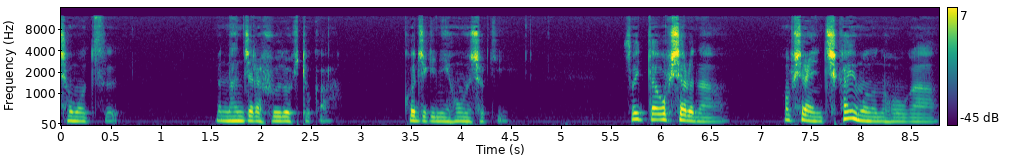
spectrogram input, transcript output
書物。なんちゃら風土記とか古事記日本書紀。そういったオフィシャルなオフィシャルに近いものの方が、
